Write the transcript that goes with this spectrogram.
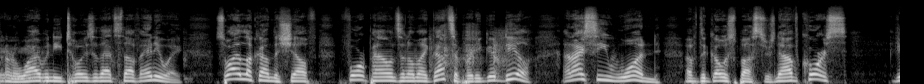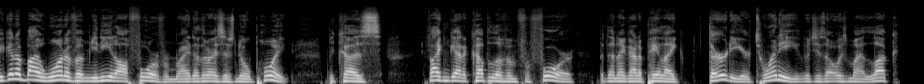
I don't know why we need toys of that stuff. Anyway, so I look on the shelf, four pounds, and I'm like, that's a pretty good deal. And I see one of the Ghostbusters. Now, of course, if you're going to buy one of them, you need all four of them, right? Otherwise, there's no point. Because if I can get a couple of them for four, but then I got to pay like 30 or 20, which is always my luck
